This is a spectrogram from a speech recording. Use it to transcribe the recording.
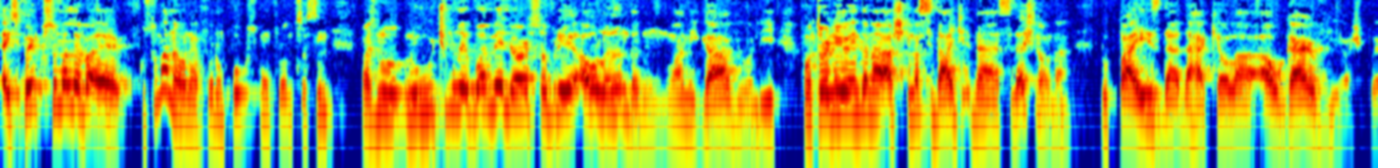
a Espanha costuma levar, é, costuma não, né? Foram poucos confrontos assim, mas no, no último levou a melhor sobre a Holanda, num, amigável ali. Foi um torneio ainda, na, acho que na cidade, na cidade não, na, no país da, da Raquel lá, Algarve, acho que foi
